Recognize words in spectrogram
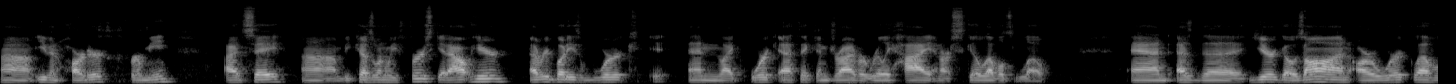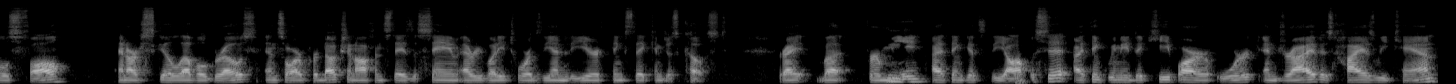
uh, even harder for me. I'd say um, because when we first get out here, everybody's work and like work ethic and drive are really high and our skill levels low. And as the year goes on, our work levels fall and our skill level grows. And so our production often stays the same. Everybody towards the end of the year thinks they can just coast, right? But for me, hmm. I think it's the opposite. I think we need to keep our work and drive as high as we can.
